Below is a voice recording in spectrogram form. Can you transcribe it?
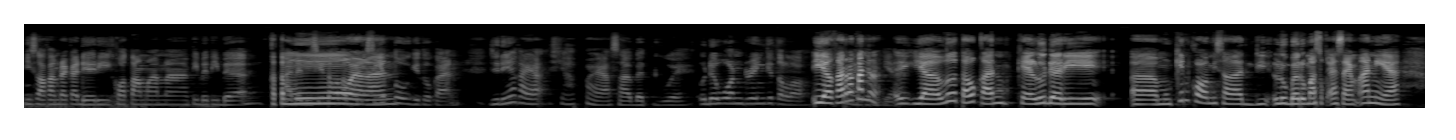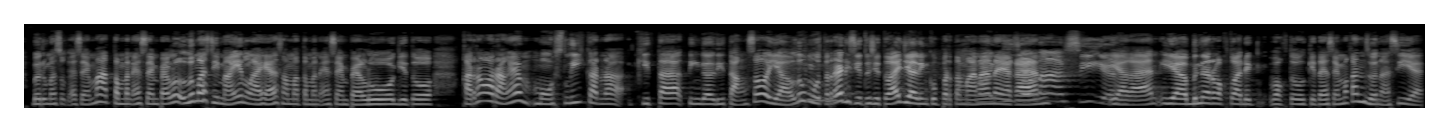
misalkan mereka dari kota mana tiba-tiba Ketemu ada di situ ketemu ya di kan. situ gitu kan jadinya kayak siapa ya sahabat gue udah wondering gitu loh Iya, karena Nah, kan eh, ya lu tahu kan kayak lu dari eh, mungkin kalau misalnya di, lu baru masuk SMA nih ya, baru masuk SMA, teman SMP lu, lu masih main lah ya sama teman SMP lu gitu. Karena orangnya mostly karena kita tinggal di Tangsel ya, lu muternya di situ-situ aja lingkup pertemanannya ya kan. zonasi ya Iya kan? Iya benar waktu ada waktu kita SMA kan zonasi ya.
